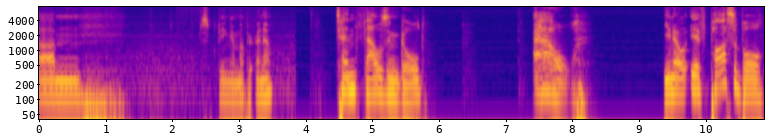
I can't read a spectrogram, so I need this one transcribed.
Um, just being a Muppet right now. 10,000 gold? Ow. You know, if possible,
